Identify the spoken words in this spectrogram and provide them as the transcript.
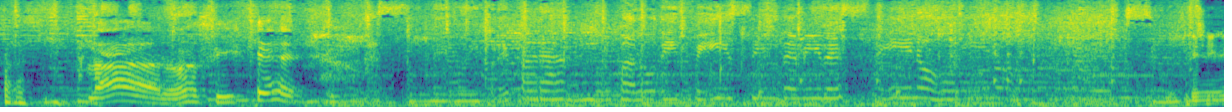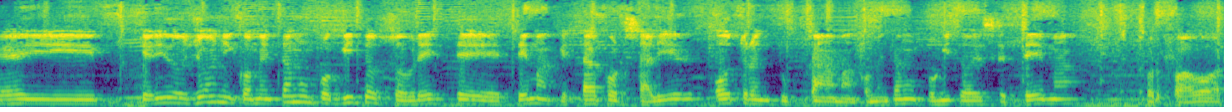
claro, así que eh, y querido Johnny, comentame un poquito sobre este tema que está por salir, otro en tu cama. Comentame un poquito de ese tema, por favor.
